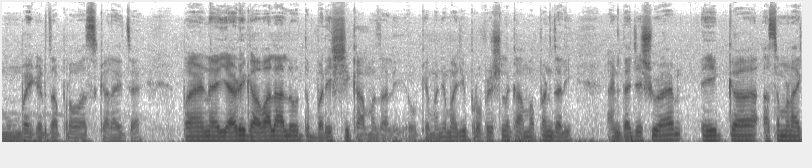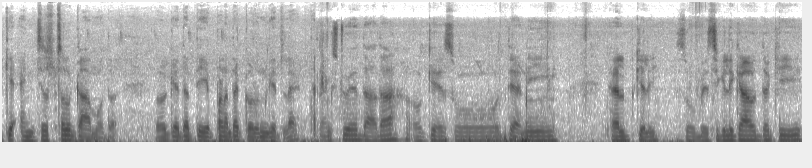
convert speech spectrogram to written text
मुंबईकडचा प्रवास करायचा आहे. पण यावेळी गावाला आलो तर बरीचशी कामं झाली. ओके म्हणजे माझी प्रोफेशनल कामं पण झाली. आणि त्याच्याशिवाय एक असं म्हणा की अँचेस्ट्रल काम होतं. ओके तर ते पण आता करून घेतलं आहे थँक्स टू ए दादा. ओके सो त्यांनी हेल्प केली. सो बेसिकली काय होतं की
